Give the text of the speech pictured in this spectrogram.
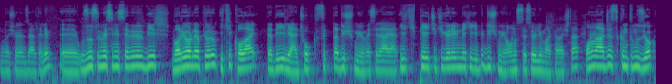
Şunu da şöyle düzeltelim. Ee, uzun sürmesinin sebebi bir Warrior'la yapıyorum. iki kolay da değil yani. Çok sık da düşmüyor. Mesela yani ilk Page 2 görevindeki gibi düşmüyor. Onu size söyleyeyim arkadaşlar. Onun haricinde sıkıntımız yok.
